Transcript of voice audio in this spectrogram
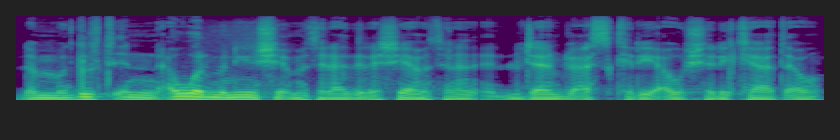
لما قلت إن أول من ينشئ مثل هذه الأشياء مثلا الجانب العسكري أو شركات أو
